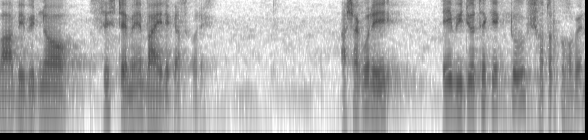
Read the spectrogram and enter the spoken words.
বা বিভিন্ন সিস্টেমে বাইরে কাজ করে। আশা করি এই ভিডিও থেকে একটু সতর্ক হবেন।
